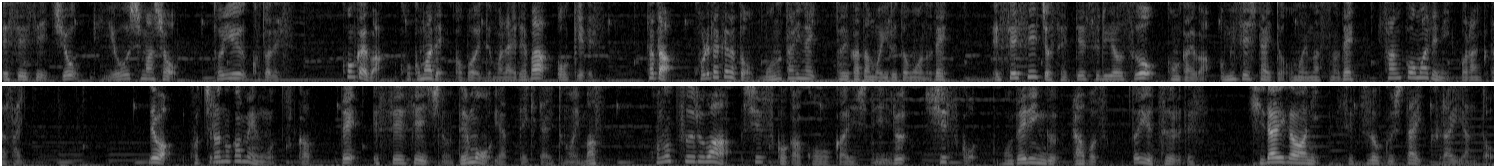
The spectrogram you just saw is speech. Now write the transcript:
SSH を利用しましょうということです。今回はここまで覚えてもらえれば OK です。ただ、これだけだと物足りないという方もいると思うので、SSH を設定する様子を今回はお見せしたいと思いますので、参考までにご覧ください。では、こちらの画面を使って SSH のデモをやっていきたいと思います。このツールはシスコが公開しているシスコモデリングラボズというツールです。左側に接続したいクライアント、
